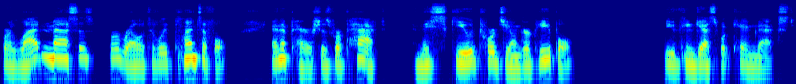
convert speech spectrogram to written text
where Latin Masses were relatively plentiful and the parishes were packed and they skewed towards younger people. You can guess what came next.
